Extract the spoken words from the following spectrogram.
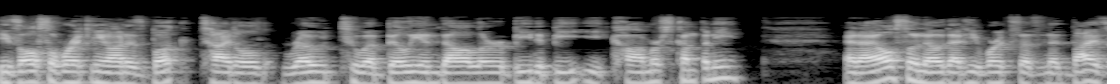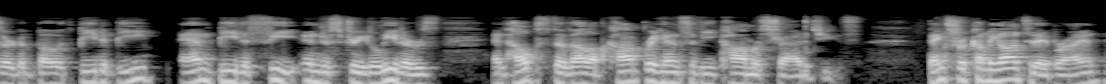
He's also working on his book titled Road to a Billion Dollar B2B E Commerce Company. And I also know that he works as an advisor to both B2B and B2C industry leaders and helps develop comprehensive e commerce strategies. Thanks for coming on today, Brian.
